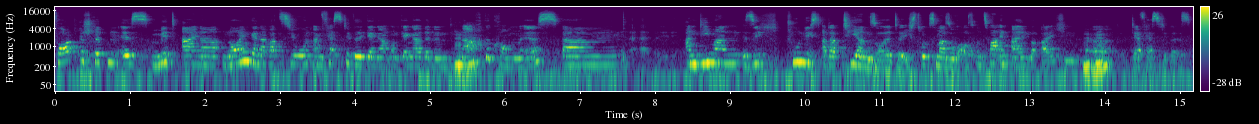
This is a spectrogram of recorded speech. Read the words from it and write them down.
fortgeschritten ist mit einer neuen Generation an Festivalgängern und Gängerinnen, die mhm. nachgekommen ist, ähm, an die man sich tunlichst adaptieren sollte. Ich drücke es mal so aus. Und zwar in allen Bereichen mhm. äh, der Festivals.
